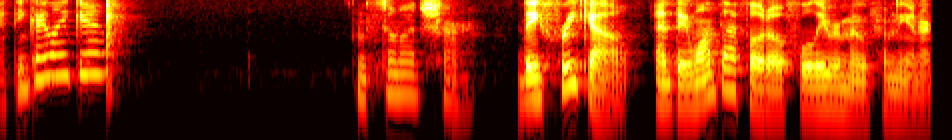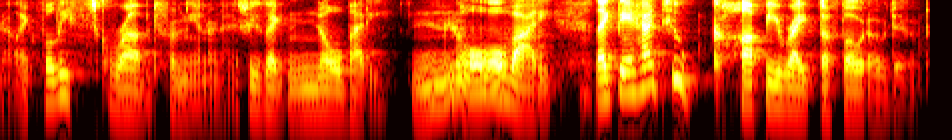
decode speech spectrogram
i think i like it I'm still not sure. They freak out and they want that photo fully removed from the internet, like fully scrubbed from the internet. She's like, nobody, nobody. Like they had to copyright the photo, dude.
